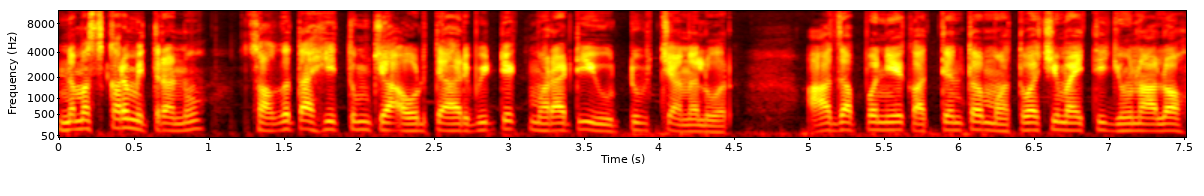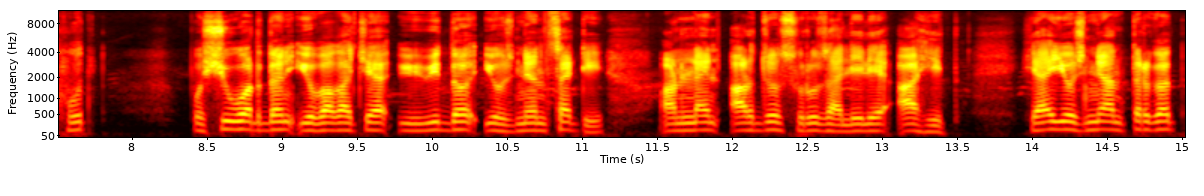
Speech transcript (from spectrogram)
नमस्कार मित्रांनो स्वागत आहे तुमच्या आवडत्या आर्बिटेक मराठी यूट्यूब चॅनलवर. आज आपण एक अत्यंत महत्त्वाची माहिती घेऊन आलो आहोत. पशुवर्धन विभागाच्या विविध योजनांसाठी ऑनलाईन अर्ज सुरू झालेले आहेत. ह्या योजनेअंतर्गत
